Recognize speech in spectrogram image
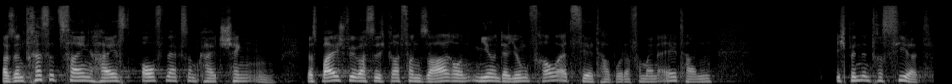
Also Interesse zeigen heißt Aufmerksamkeit schenken. Das Beispiel, was ich gerade von Sarah und mir und der jungen Frau erzählt habe oder von meinen Eltern, ich bin interessiert.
